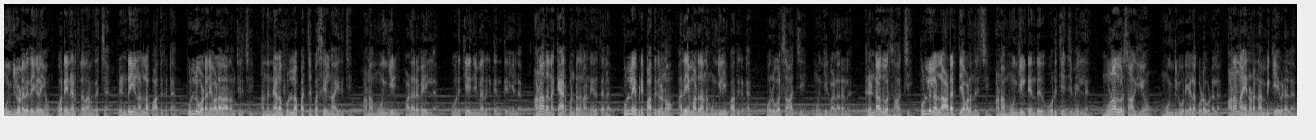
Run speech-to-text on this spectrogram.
மூங்கிலோட விதைகளையும் ஒரே நேரத்துல தான் விதைச்சேன். ரெண்டையும் நல்லா பாத்துக்கிட்டேன் புல்லு உடனே வளர ஆரம்பிச்சிருச்சு. அந்த நிலம் ஃபுல்லா பச்சை பசேல்னு ஆயிருச்சு. ஆனா மூங்கில் வளரவே இல்லை. ஒரு சேஞ்சுமே அதுகிட்ட இருந்து தெரியல. ஆனா அதை நான் கேர் பண்றதை நான் நிறுத்தல. புல்ல எப்படி பாத்துக்கிறனோ அதே மாதிரிதான் அந்த மூங்கிலையும் பாத்துக்கிட்டேன் ஒரு வருஷம் ஆச்சு மூங்கில் வளரல. ரெண்டாவது வருஷம் ஆச்சு புல்லு நல்லா அடர்த்தியா வளர்ந்துருச்சு. ஆனா மூங்கில்ட்ட இருந்து ஒரு சேஞ்சுமே இல்ல. மூணாவது வருஷம் ஆகியும் மூங்கில் ஒரு இலை கூட விடல ஆனா நான் என்னோட நம்பிக்கையை விடல.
